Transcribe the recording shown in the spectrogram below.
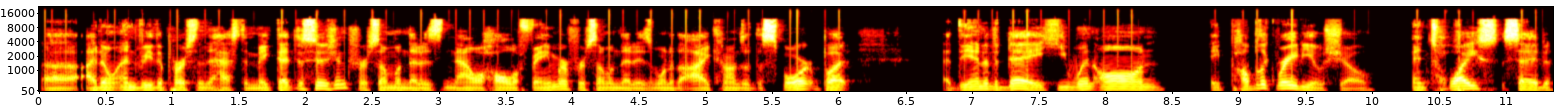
Uh, I don't envy the person that has to make that decision for someone that is now a Hall of Famer, for someone that is one of the icons of the sport. But at the end of the day, he went on a public radio show and twice said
